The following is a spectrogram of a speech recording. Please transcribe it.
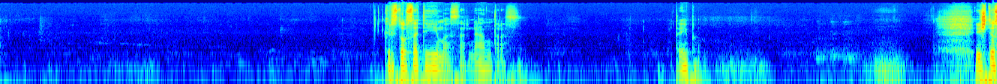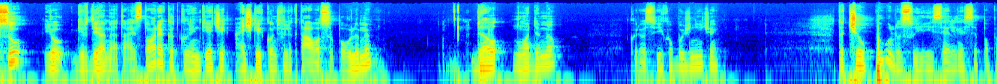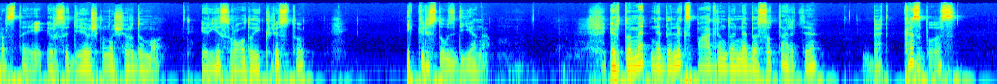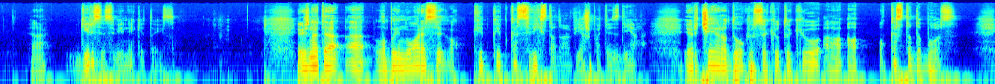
Kristaus ateimas, ar ne antras? Taip. Iš tiesų, jau girdėjome tą istoriją, kad korintiečiai aiškiai konfliktavo su Pauliumi dėl nuodėmių, kurios vyko bažnyčiai. Tačiau Paulius su jais elgėsi paprastai ir su dievišku nuoširdumu. Ir jis rodo į Kristų, į Kristaus dieną. Ir tuomet nebeliks pagrindo nebesutarti, bet kas bus, ja, girsis vieni kitais. Ir žinote, labai norisi, o kaip, kaip kas vyksta tada viešpatės dieną. Ir čia yra daug visokių tokių, a, a, o kas tada bus?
